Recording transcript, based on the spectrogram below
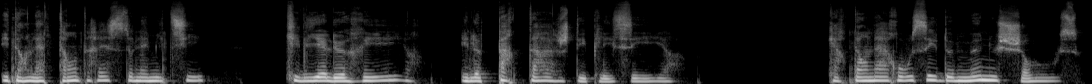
Et dans la tendresse de l'amitié, qu'il y ait le rire et le partage des plaisirs. Car dans la rosée de menues choses,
